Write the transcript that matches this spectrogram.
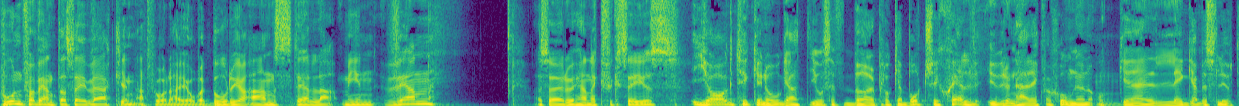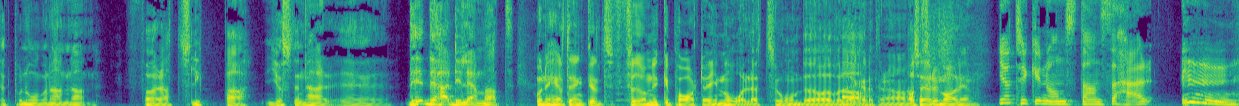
Hon förväntar sig verkligen att få det här jobbet. Borde jag anställa min vän? Vad säger du Henrik Fexeus? Jag tycker nog att Josef bör plocka bort sig själv ur den här ekvationen och eh, lägga beslutet på någon annan. För att slippa just den här, eh, det, det här dilemmat. Hon är helt enkelt för mycket part i målet så hon bör överlägga Ja, det till någon annan. Vad säger du Malin? Jag tycker någonstans så här.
